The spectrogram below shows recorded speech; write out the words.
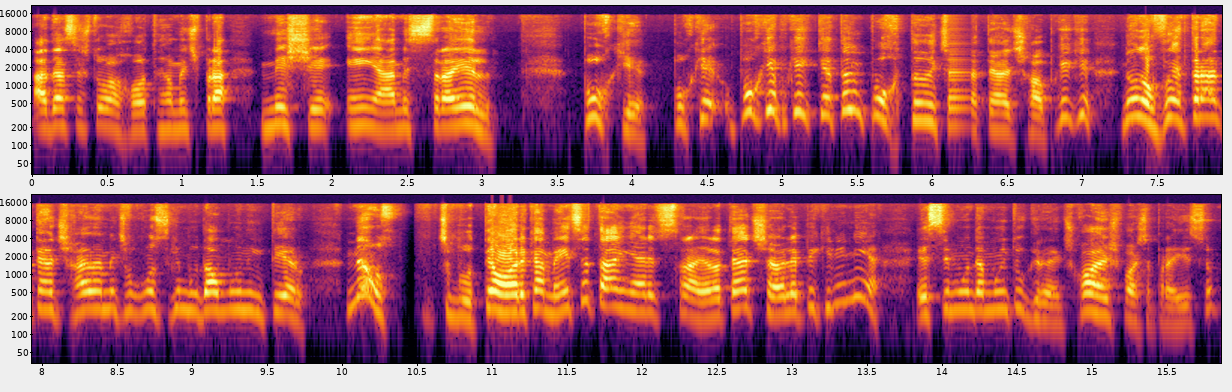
a dar essa rota realmente para mexer em Am Israel. Por quê? Porque, por quê? Por que é tão importante a Terra de Israel? Por que, que não, não, vou entrar na Terra de Israel e realmente vou conseguir mudar o mundo inteiro? Não, tipo, teoricamente você está em Eretz Israel, a Terra de Israel é pequenininha. Esse mundo é muito grande. Qual a resposta para isso?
